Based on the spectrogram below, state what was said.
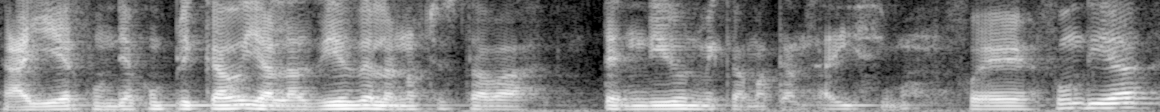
ayer fue un día complicado y a las 10 de la noche estaba tendido en mi cama cansadísimo. Fue, fue un día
